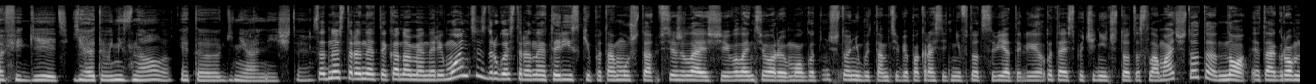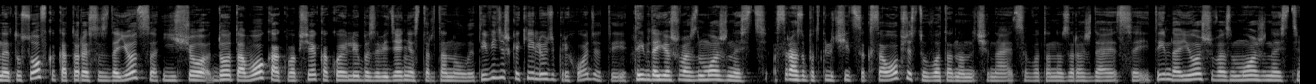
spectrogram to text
Офигеть, я этого не знала. Это гениально, я считаю. С одной стороны, это экономия на ремонте, с другой стороны, это риски, потому что все желающие волонтеры могут что-нибудь там тебе покрасить не в тот цвет или пытаясь починить что-то, сломать что-то, но это огромная тусовка, которая создается еще до того, как вообще какое-либо заведение стартануло. И ты видишь, какие люди приходят, и ты им даешь возможность сразу подключиться к сообществу, вот оно начинается, вот оно зарождается, и ты им даешь возможность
